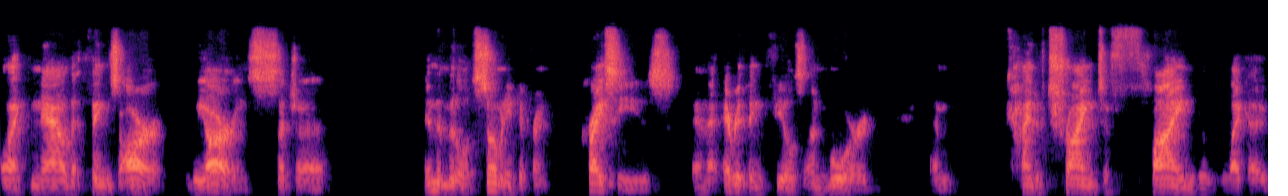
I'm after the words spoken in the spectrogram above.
like now that things are we are in such a in the middle of so many different crises and that everything feels unmoored and kind of trying to find like a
